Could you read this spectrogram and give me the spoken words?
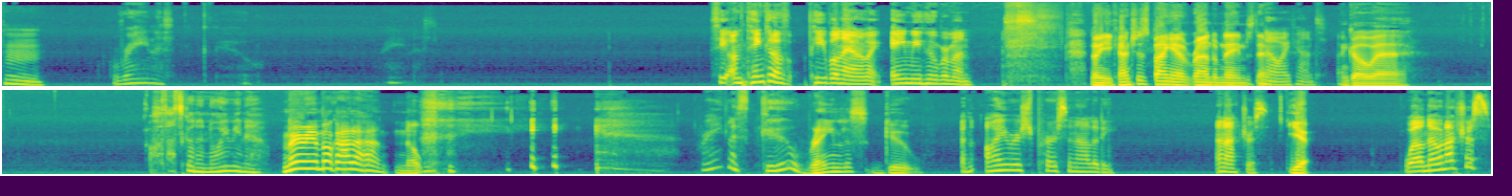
Hmm. Goo. Rainless. See, I'm thinking of people now. I'm like Amy Huberman. No, you can't just bang out random names now No, I can't. and go, uh, Oh, that's going to annoy me now. Miriam O'Callaghan. Nope. Rainless goo. rainless goo. An Irish personality. An actress. Yeah, Well known actress?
